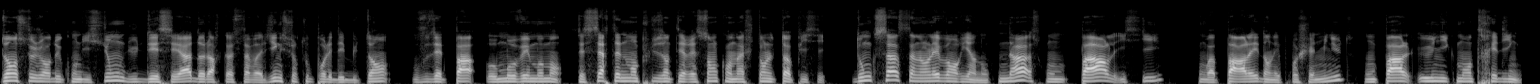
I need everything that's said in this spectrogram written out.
dans ce genre de conditions du DCA, Dollar Cost Averaging, surtout pour les débutants, vous n'êtes pas au mauvais moment. C'est certainement plus intéressant qu'en achetant le top ici. Donc ça, ça n'enlève en rien. Donc là, ce qu'on parle ici, on va parler dans les prochaines minutes, on parle uniquement trading.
